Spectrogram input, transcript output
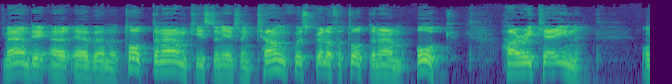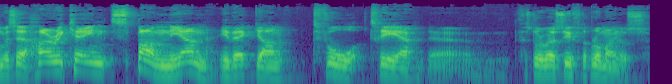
Men det är även Tottenham. Christian Eriksen kanske spelar för Tottenham. Och Harry Kane. Om vi säger Hurricane Spanien i veckan. 2-3. Förstår du vad jag syftar på då Magnus?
